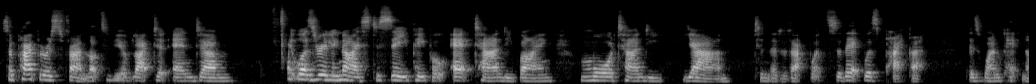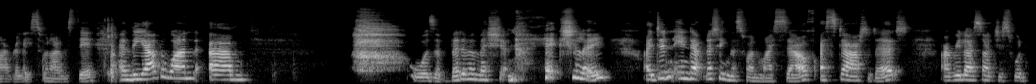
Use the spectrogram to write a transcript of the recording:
So Piper is fun. Lots of you have liked it, and um, it was really nice to see people at Tarndie buying more Tarndie yarn to knit it up with. So that was Piper, is one pattern I released when I was there, and the other one. Um, was a bit of a mission. Actually, I didn't end up knitting this one myself. I started it. I realised I just would,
